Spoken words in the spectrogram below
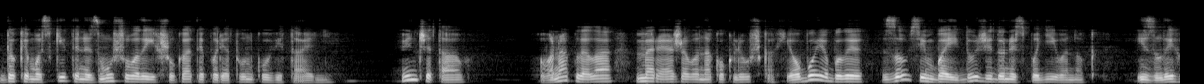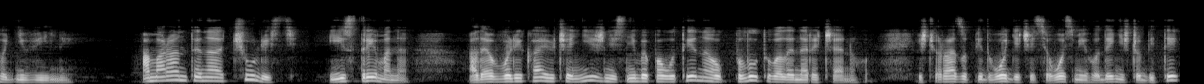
доки москіти не змушували їх шукати порятунку у вітальні. Він читав. Вона плела мережево на коклюшках, і обоє були зовсім байдужі до несподіванок і злигоднів війни. Амарантина чулість її стримана, але обволікаюча ніжність, ніби павутина, обплутували нареченого, і щоразу, підводячись о восьмій годині, щоб іти,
